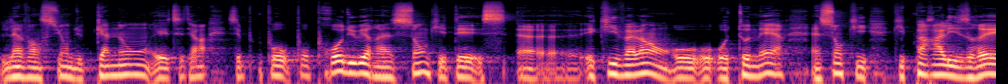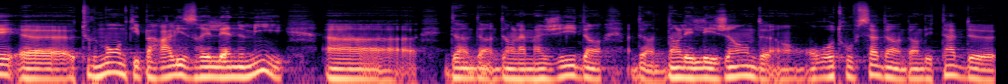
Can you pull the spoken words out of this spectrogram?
l'invention du canon, etc. C'est pour, pour, produire un son qui était euh, équivalent au, tonnerre, un son qui, qui paralyserait euh, tout le monde, qui paralyserait l'ennemi euh, dans, dans, la magie, dans, dans, les légendes. On retrouve ça dans, des tas de,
